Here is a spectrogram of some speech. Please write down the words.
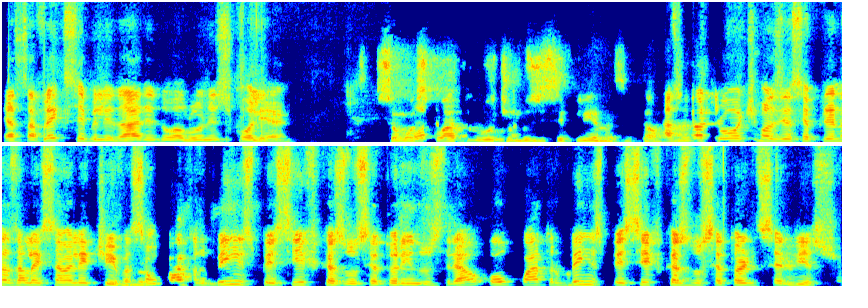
essa flexibilidade do aluno escolher. São as quatro últimas disciplinas, então. As né? quatro últimas disciplinas, elas são eletivas. São quatro bem específicas do setor industrial ou quatro bem específicas do setor de serviço.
